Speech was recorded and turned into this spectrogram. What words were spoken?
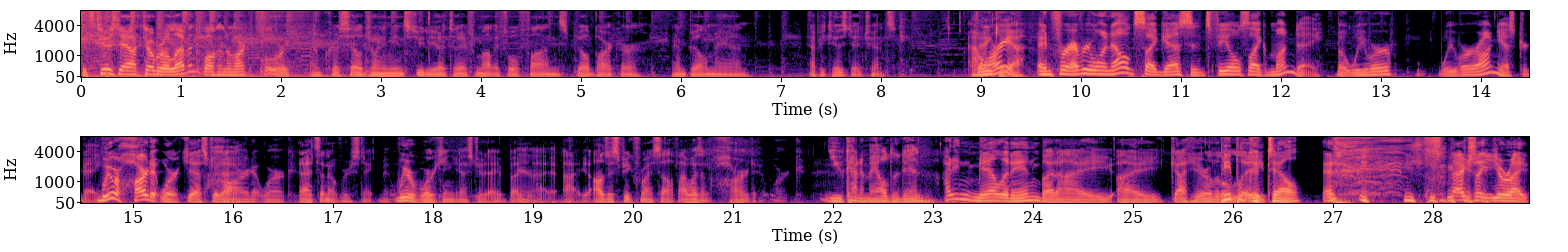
It's Tuesday, October 11th. Welcome to Market Foolery. I'm Chris Hill. Joining me in studio today from Motley Fool Funds, Bill Barker and Bill Mann. Happy Tuesday, gents. How Thank are you. you? And for everyone else, I guess it feels like Monday, but we were we were on yesterday. We were hard at work yesterday. hard at work. That's an overstatement. We were working yesterday, but I, I, I'll just speak for myself. I wasn't hard at work. You kind of mailed it in. I didn't mail it in, but I I got here a little People late. could tell. Actually, you're right.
